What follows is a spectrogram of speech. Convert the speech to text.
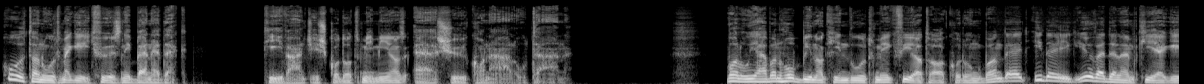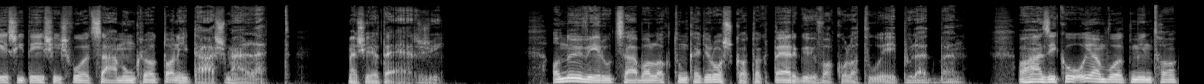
Hol tanult meg így főzni Benedek? Kíváncsiskodott Mimi az első kanál után. Valójában hobbinak indult még fiatalkorunkban, de egy ideig jövedelem kiegészítés is volt számunkra a tanítás mellett, mesélte Erzsi. A Nővér utcában laktunk egy roskatak pergő vakolatú épületben. A házikó olyan volt, mintha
